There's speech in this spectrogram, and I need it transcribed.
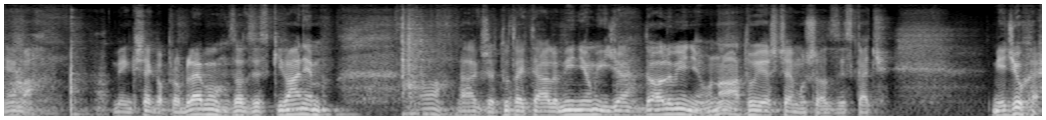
nie ma większego problemu z odzyskiwaniem. O, także tutaj te aluminium idzie do aluminium. No a tu jeszcze muszę odzyskać miedziuchę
